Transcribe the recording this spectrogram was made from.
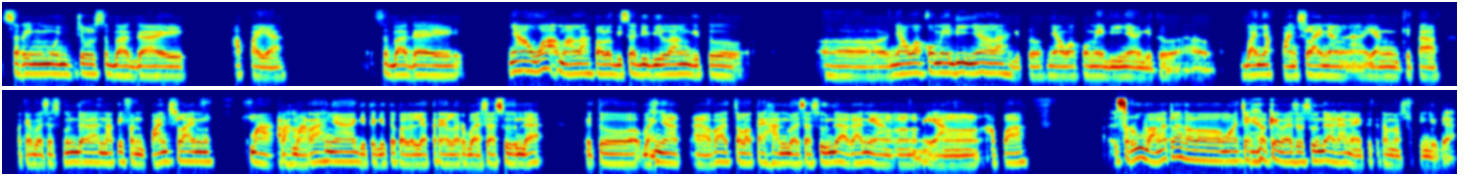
sering muncul sebagai apa ya sebagai nyawa malah kalau bisa dibilang gitu uh, nyawa komedinya lah gitu nyawa komedinya gitu. Uh, banyak punchline yang yang kita pakai bahasa Sunda, not even punchline marah-marahnya gitu-gitu. Kalau lihat trailer bahasa Sunda itu banyak apa celotehan bahasa Sunda kan yang yang apa seru banget lah kalau ngoceh oke bahasa Sunda kan. Nah itu kita masukin juga.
